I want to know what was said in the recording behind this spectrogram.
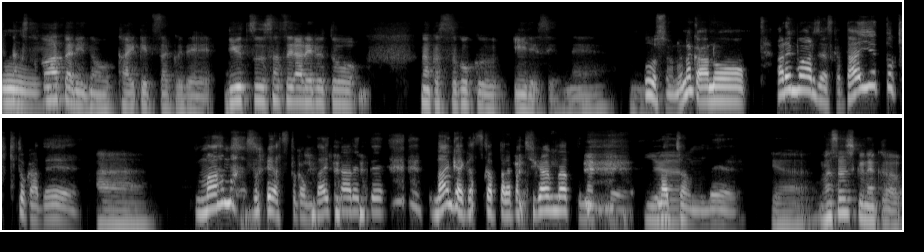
なんかそのあたりの解決策で流通させられると、なんかすごくいいですよね。そうですよね。なんかあの、あれもあるじゃないですか、ダイエット機器とかで、あまあまあそういうやつとかも大体あれって 何回か使ったらやっぱ違うなってなってなっちゃうんで、いや、まさしくなんか、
